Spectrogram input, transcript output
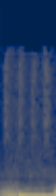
Bye.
